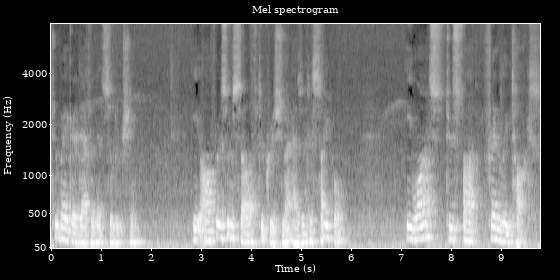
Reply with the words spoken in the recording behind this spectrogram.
to make a definite solution. He offers himself to Krishna as a disciple. He wants to stop friendly talks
